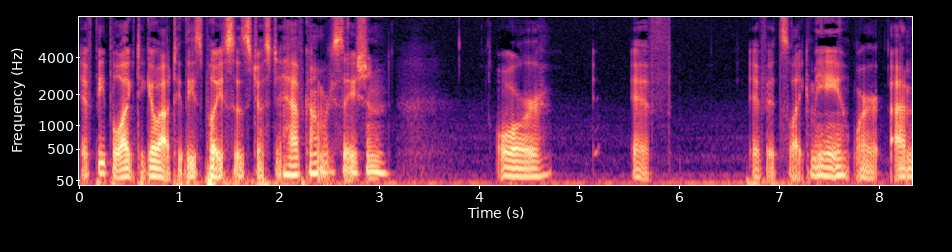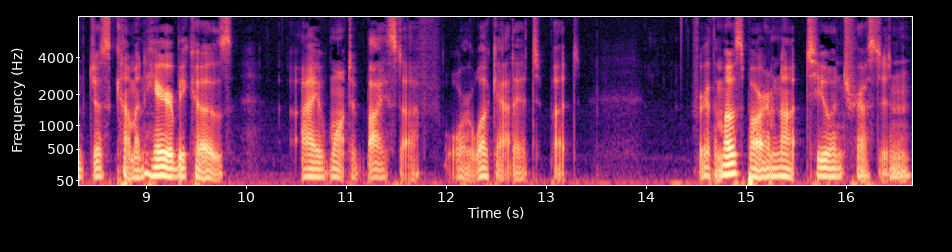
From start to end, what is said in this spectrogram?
if people like to go out to these places just to have conversation or if if it's like me where I'm just coming here because I want to buy stuff or look at it, but for the most part I'm not too interested in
